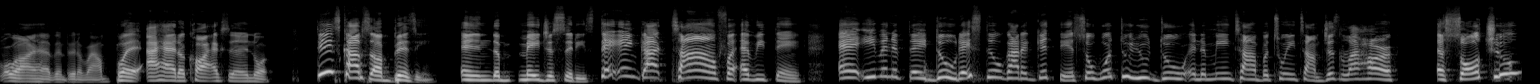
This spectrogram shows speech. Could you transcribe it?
Well, I haven't been around, but I had a car accident in North. These cops are busy in the major cities. They ain't got time for everything. And even if they do, they still got to get there. So what do you do in the meantime between time? Just let her assault you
